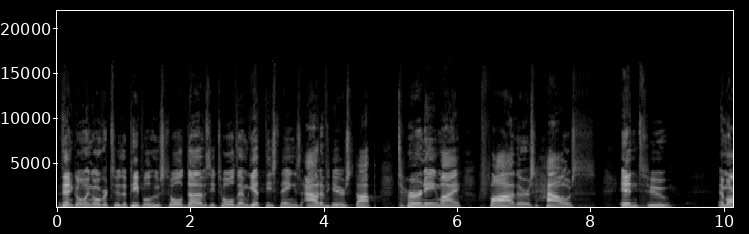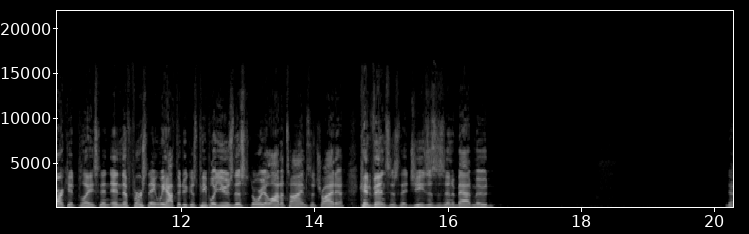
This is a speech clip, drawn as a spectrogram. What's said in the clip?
Then, going over to the people who sold doves, he told them, Get these things out of here. Stop turning my father's house into a marketplace. And, and the first thing we have to do, because people use this story a lot of times to try to convince us that Jesus is in a bad mood. Yeah,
